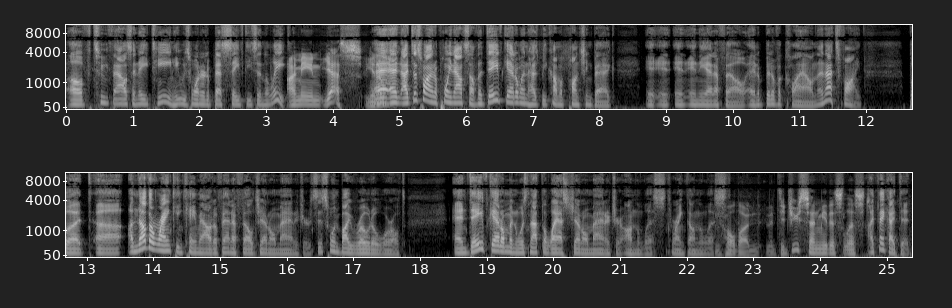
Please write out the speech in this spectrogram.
of 2018, he was one of the best safeties in the league. I mean, yes, you know. And, and I just wanted to point out something. Dave Gettleman has become a punching bag in, in, in the NFL and a bit of a clown, and that's fine. But uh, another ranking came out of NFL general managers, this one by Roto World. And Dave Gettleman was not the last general manager on the list, ranked on the list. Hold on. Did you send me this list? I think I did.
